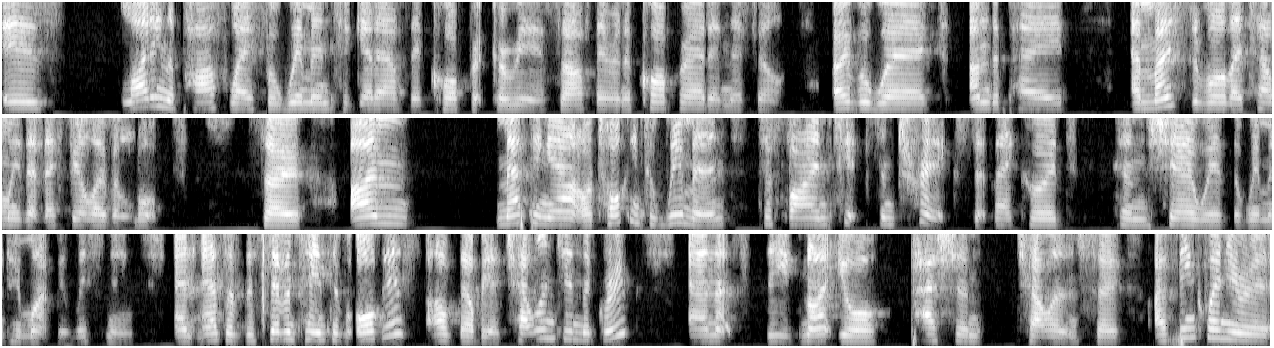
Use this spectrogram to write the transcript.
is lighting the pathway for women to get out of their corporate career. So if they're in a corporate and they feel overworked, underpaid, and most of all, they tell me that they feel overlooked. So I'm mapping out or talking to women to find tips and tricks that they could can share with the women who might be listening. And as of the 17th of August, oh, there'll be a challenge in the group, and that's the Ignite Your Passion Challenge. So I think when you're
